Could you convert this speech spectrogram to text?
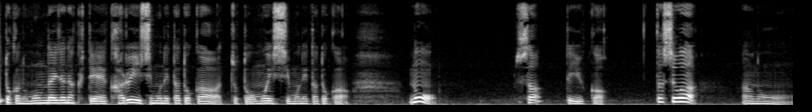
いとかの問題じゃなくて、軽い下ネタとか、ちょっと重い下ネタとかの差っていうか、私は、あの、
